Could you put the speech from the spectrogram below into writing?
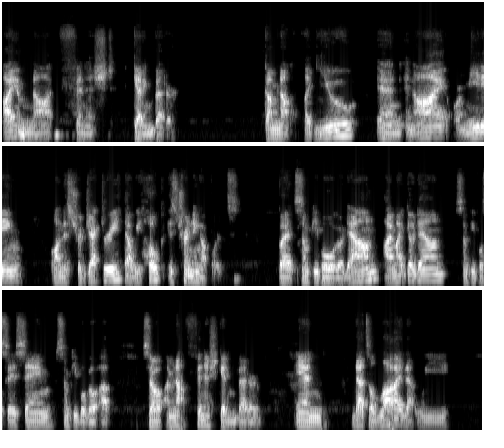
I am not finished getting better. I'm not. Like mm-hmm. you and and I are meeting on this trajectory that we hope is trending upwards. But some people will go down. I might go down. Some people say same. Some people go up. So I'm not finished getting better. And that's a lie that we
